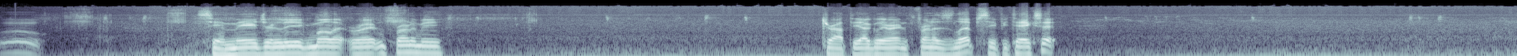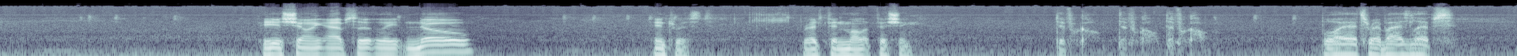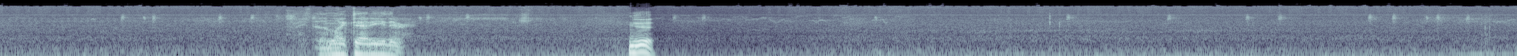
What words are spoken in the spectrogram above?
Ooh. See a major league mullet right in front of me. Drop the ugly right in front of his lips, see if he takes it. He is showing absolutely no interest. Redfin mullet fishing. Difficult, difficult, difficult. Boy, that's right by his lips. Like that either. Yeah.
